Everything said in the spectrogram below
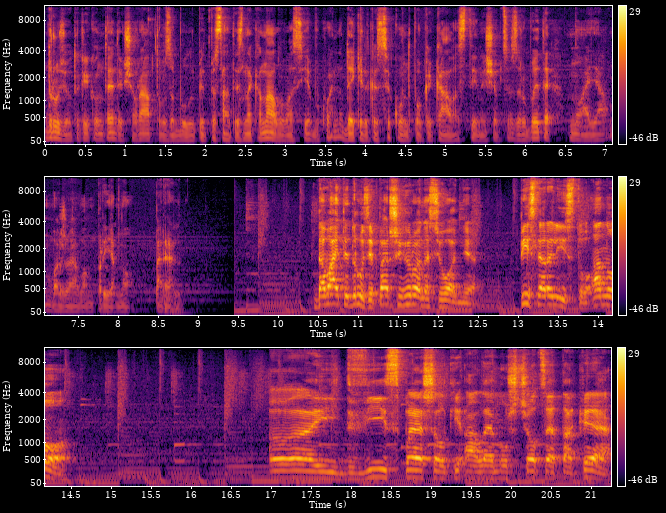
Друзі, такий контент, якщо раптом забули підписатись на канал, у вас є буквально декілька секунд, поки кава стине, щоб це зробити. Ну а я бажаю вам приємного перегляду. Давайте, друзі, перший герой на сьогодні. Після релісту. Ано. Ой, дві спешалки, але ну що це таке?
